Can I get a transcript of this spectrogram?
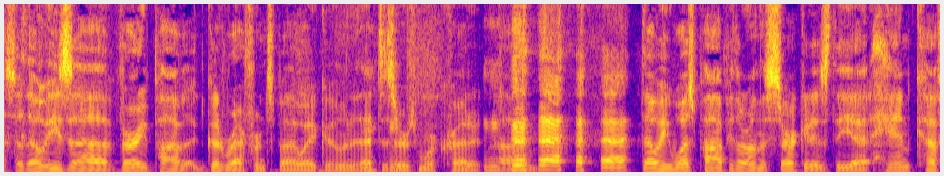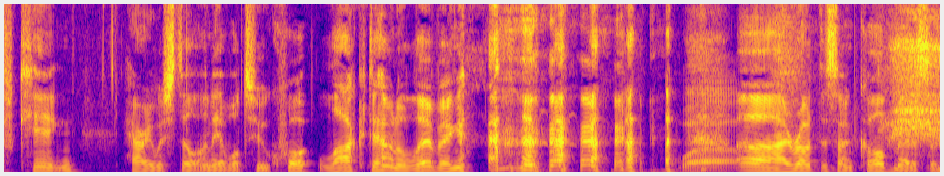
So though he's uh, very popular, good reference by the way, Kahuna. That deserves more credit. Um, though he was popular on the circuit as the uh, handcuff king, Harry was still unable to quote lock down a living. wow. Oh, I wrote this on cold medicine.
